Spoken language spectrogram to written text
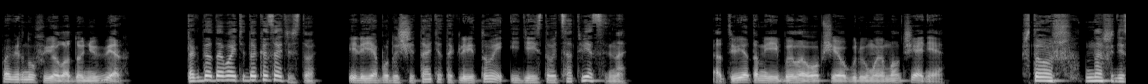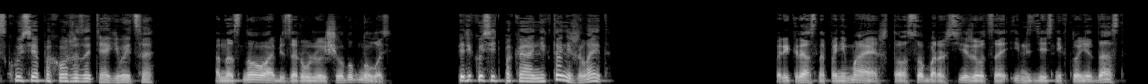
повернув ее ладонью вверх. «Тогда давайте доказательства, или я буду считать это клеветой и действовать соответственно». Ответом ей было общее угрюмое молчание. «Что ж, наша дискуссия, похоже, затягивается». Она снова обезоруживающе улыбнулась. «Перекусить пока никто не желает?» Прекрасно понимая, что особо рассиживаться им здесь никто не даст,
